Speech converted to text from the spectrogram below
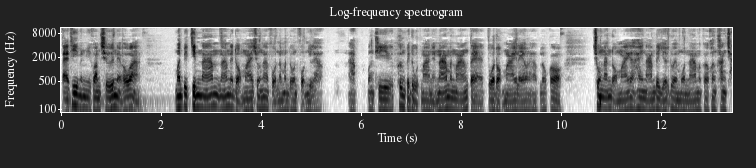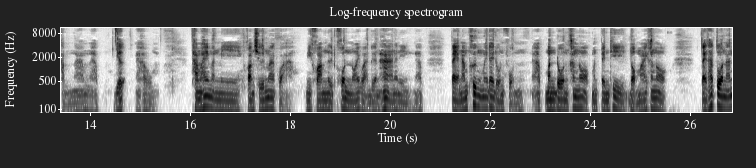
แต่ที่มันมีความชื้นเนี่ยเพราะว่ามันไปกินน้ำน้ำในดอกไม้ช่วงหน้าฝนนะมันโดนฝนอยู่แล้วนะครับ บางทีเพิ่งไปดูดมาเนี่ย น้ำมันมาตั้งแต่ตัวดอกไม้แล้วนะครับ แล้วก็ ช่วงนั้นดอกไม้ก็ให้น้ำได้เยอะด้วยมวลน้ำมันก็ค่อนข้างฉ่ำน้ำนะครับ เยอะนะครับผมทำให้มันมีความชื้นมากกว่า มีความหนืดข้นน้อยกว่าเดือนห้านั่นเองนะครับ แต่น้ำผึ้งไม่ได้โดนฝนนะครับ มันโดนข้างนอกมันเป็นที่ดอกไม้ข้างนอก แต่ถ้าตัวนั้น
